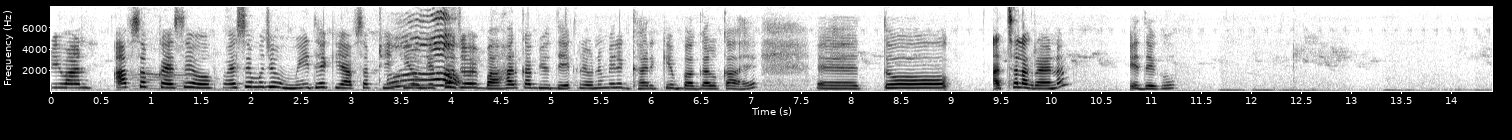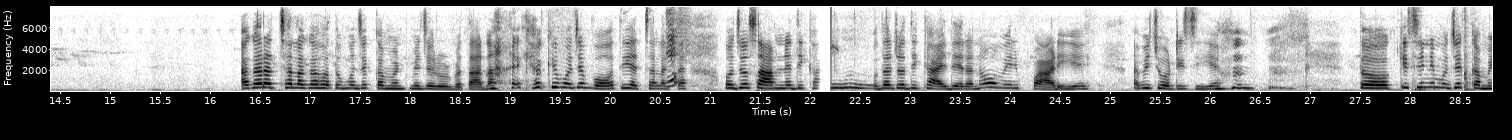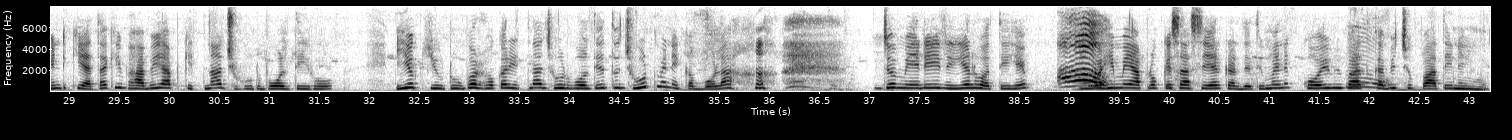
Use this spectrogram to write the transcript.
Everyone आप सब कैसे हो? वैसे मुझे उम्मीद है कि आप सब ठीक ही होंगे। तो जो बाहर का व्यू देख रहे हो ना मेरे घर के बगल का है। ए, तो अच्छा लग रहा है ना? ये देखो। अगर अच्छा लगा हो तो मुझे कमेंट में ज़रूर बताना है क्योंकि मुझे बहुत ही अच्छा लगता है। वो जो सामने दिखा उधर जो दिखाई दे रहा है ना वो मेरी पहाड़ी है। अभी छोटी सी है। तो किसी ने मुझे कमेंट किया था कि भाभी आप कितना झूठ बोलती हो। ये यूट्यूबर होकर इतना झूठ बोलती है तो झूठ मैंने कब बोला? जो मेरी रियल होती है वही मैं आप लोग के साथ शेयर कर देती हूँ। मैंने कोई भी बात कभी छुपाती नहीं हूँ।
